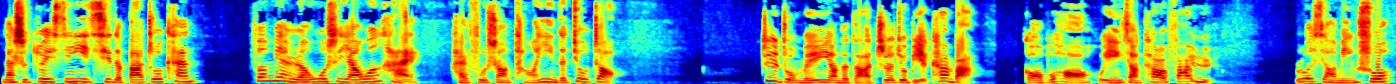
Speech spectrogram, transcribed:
那是最新一期的《八周刊》，封面人物是杨文海，还附上唐颖的旧照。这种没营养的杂志就别看吧，搞不好会影响胎儿发育。骆小明说：“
